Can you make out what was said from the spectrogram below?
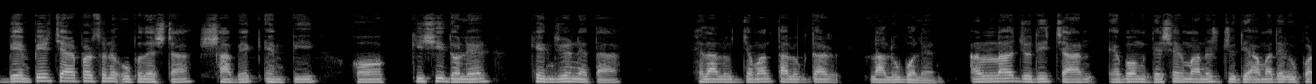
বিএনপির চেয়ারপারসনের উপদেষ্টা, সাবেক এমপি ও কৃষি দলের কেন্দ্রীয় নেতা হেলালুজ্জামান তালুকদার লালু বলেন, আল্লাহ যদি চান এবং দেশের মানুষ যদি আমাদের উপর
